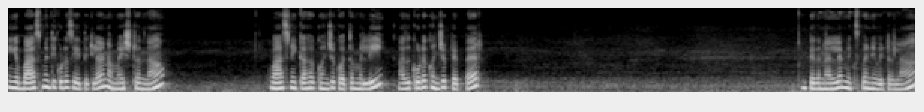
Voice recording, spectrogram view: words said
நீங்கள் பாஸ்மதி கூட சேர்த்துக்கலாம். நம்ம இஷ்டம்தான். வாசனைக்காக கொஞ்சம் கொத்தமல்லி அது கூட கொஞ்சம் பெப்பர். இப்போ இதை நல்லா மிக்ஸ் பண்ணி விட்டுறலாம்.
